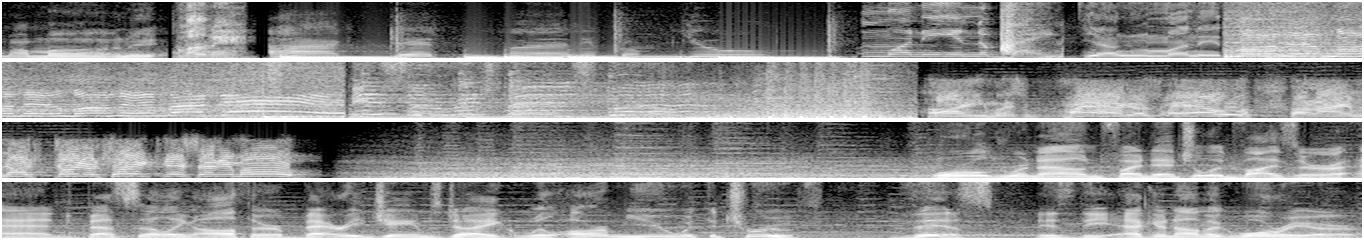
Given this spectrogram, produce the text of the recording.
my money. Money. I get money from you. Money in the bank. Young money. Money, money, money, money. It's a rich man's world. I'm as mad as hell, and I'm not going to take this anymore. World renowned financial advisor and best selling author Barry James Dyke will arm you with the truth. This is The Economic Warrior.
